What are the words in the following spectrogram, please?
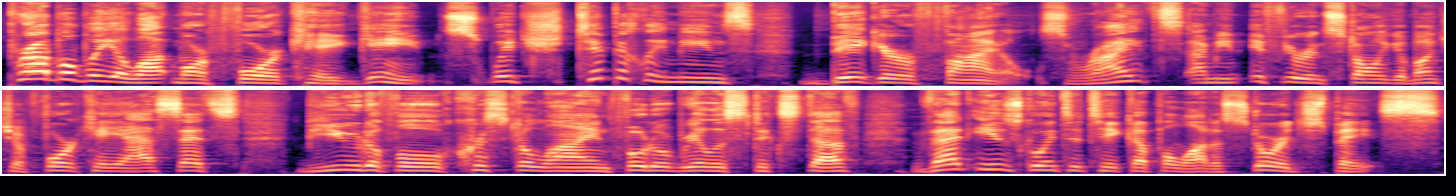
probably a lot more 4K games, which typically means bigger files, right? I mean, if you're installing a bunch of 4K assets, beautiful, crystalline, photorealistic stuff, that is going to take up a lot of storage space space.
